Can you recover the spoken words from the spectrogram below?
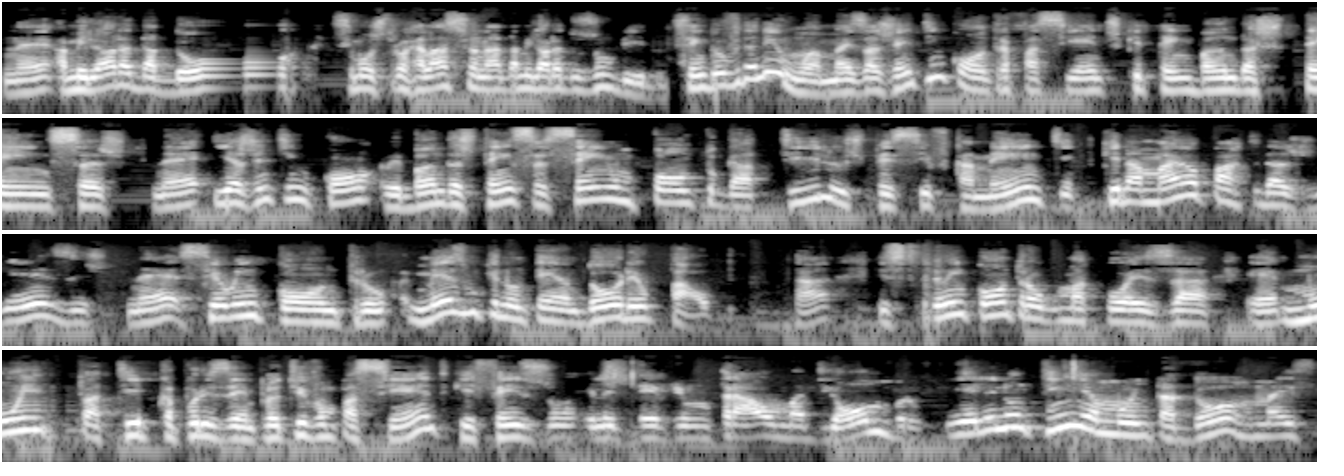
né? A melhora da dor se mostrou relacionada à melhora do zumbido. Sem dúvida nenhuma, mas a gente encontra pacientes que têm bandas tensas, né? E a gente encontra bandas tensas sem um ponto gatilho especificamente, que na maior parte das vezes, né, se eu encontro, mesmo que não tenha dor, eu palpo tá? E se eu encontro alguma coisa é, muito atípica, por exemplo, eu tive um paciente que fez um, ele teve um trauma de ombro e ele não tinha muita dor, mas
